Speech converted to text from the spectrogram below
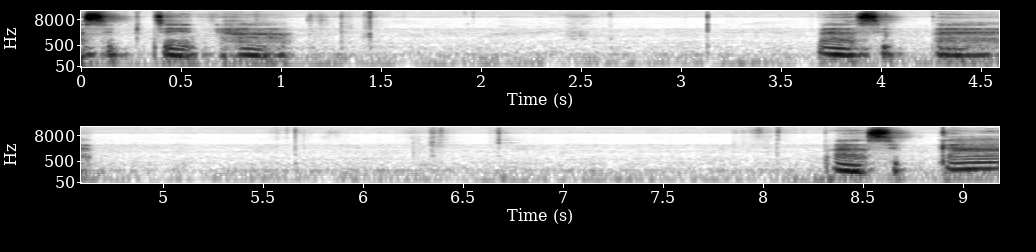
ดสิบเจ็ดค่ะ แปดสิบแปดแปดสิบเก้า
